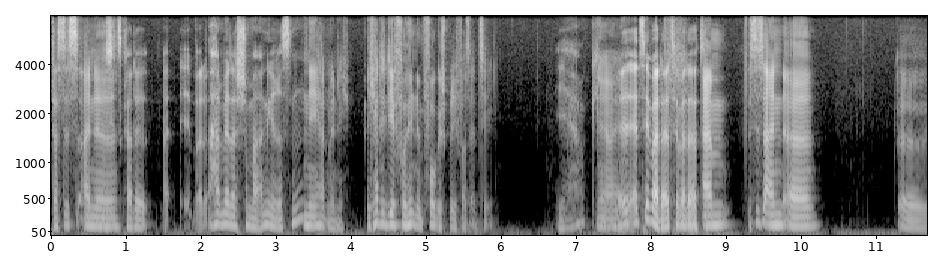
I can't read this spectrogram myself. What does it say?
Das ist eine. hast jetzt gerade, äh, hatten wir das schon mal angerissen? Nee, hatten wir nicht. Ich hatte dir vorhin im Vorgespräch was erzählt. Ja, okay. Ja, ja. Äh, Erzähl weiter, erzähl weiter. Ähm, es ist ein äh, äh,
